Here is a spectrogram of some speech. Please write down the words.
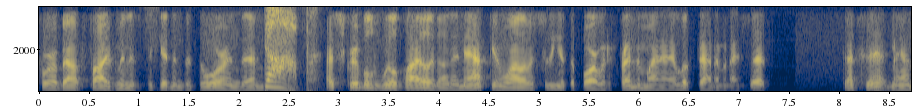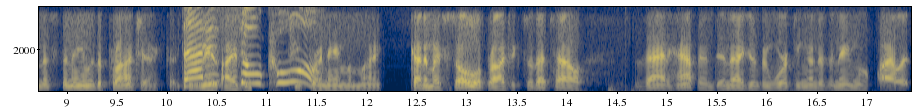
for about five minutes to get in the door, and then Stop. I scribbled Will Pilot on a napkin while I was sitting at the bar with a friend of mine, and I looked at him and I said, "That's it, man. That's the name of the project." That we- is I so cool. For a name of my kind of my solo project, so that's how that happened. And I've just been working under the name Will Pilot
